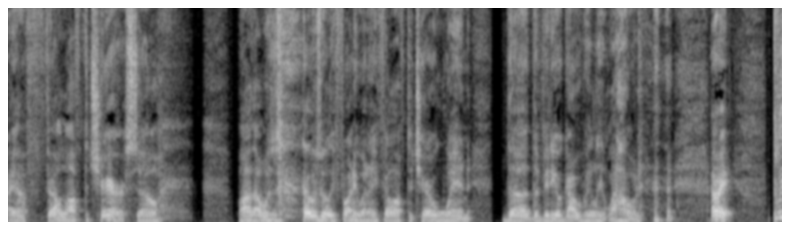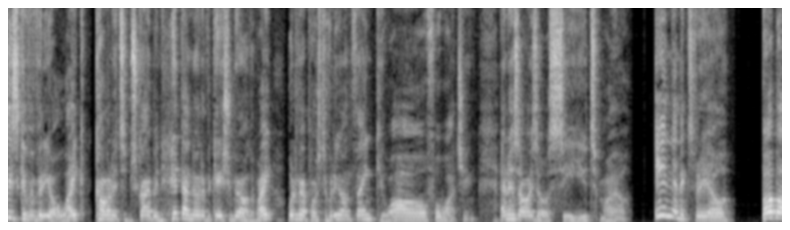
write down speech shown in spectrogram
I uh, fell off the chair. So, wow, that was that was really funny when I fell off the chair when the the video got really loud. All right, Please give the video a like, comment, and subscribe, and hit that notification bell on the right whenever I post a video, and thank you all for watching. And as always, I will see you tomorrow in the next video. Bye-bye!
